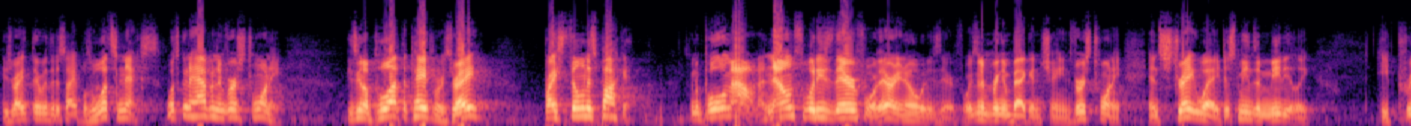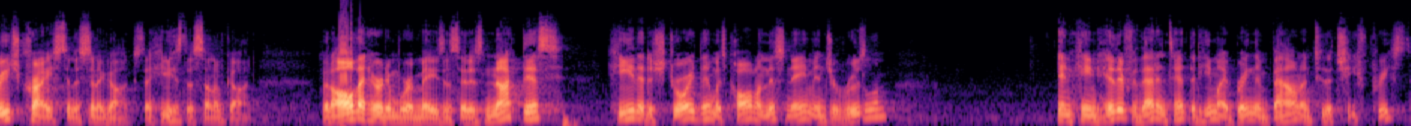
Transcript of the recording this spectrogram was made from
He's right there with the disciples. Well, what's next? What's going to happen in verse 20? He's going to pull out the papers, right? Probably still in his pocket. He's going to pull them out, announce what he's there for. They already know what he's there for. He's going to bring them back in chains. Verse 20. And straightway just means immediately. He preached Christ in the synagogues, that he is the Son of God. But all that heard him were amazed and said, Is not this he that destroyed them was called on this name in Jerusalem? And came hither for that intent that he might bring them bound unto the chief priest.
